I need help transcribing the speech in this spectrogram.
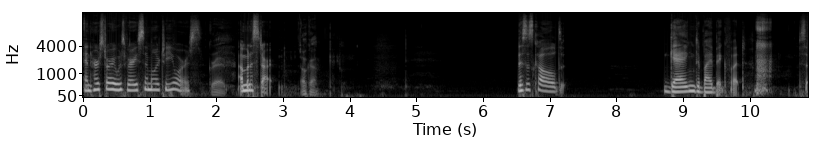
and her story was very similar to yours. Great. I'm gonna start. Okay. This is called Ganged by Bigfoot. so,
